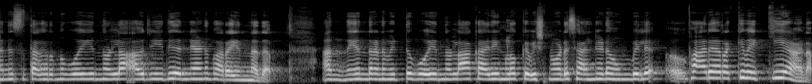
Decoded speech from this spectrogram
മനസ്സ് തകർന്നു പോയി എന്നുള്ള ആ ഒരു രീതി തന്നെയാണ് പറയുന്നത്. നിയന്ത്രണം വിട്ടുപോയി എന്നുള്ള ആ കാര്യങ്ങളൊക്കെ വിഷ്ണുവിടെ ശാലിനിയുടെ മുമ്പിൽ ഭാര ഇറക്കി വെക്കുകയാണ്.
